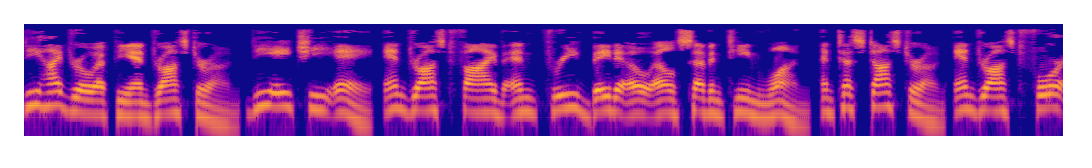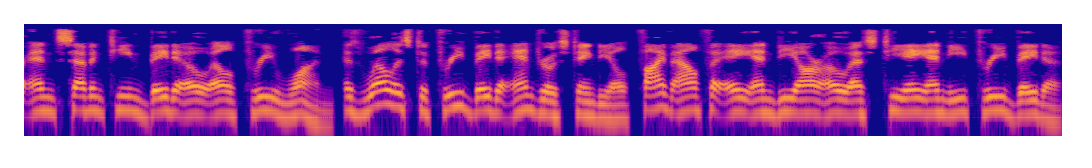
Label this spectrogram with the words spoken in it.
dehydroepiandrosterone DHEA, androst 5-N3-beta-OL17-1, and testosterone androst 4-N17-beta-OL3-1, as well as to 3-beta-androstanediol 5-alpha-ANDROSTANE3-beta,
